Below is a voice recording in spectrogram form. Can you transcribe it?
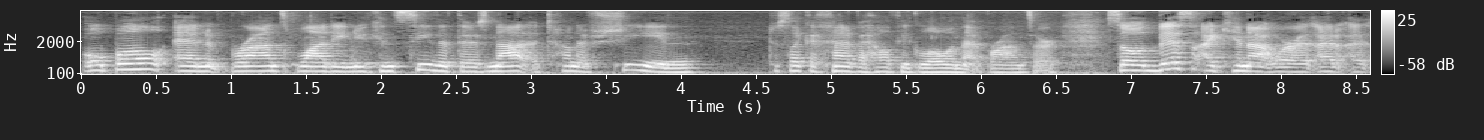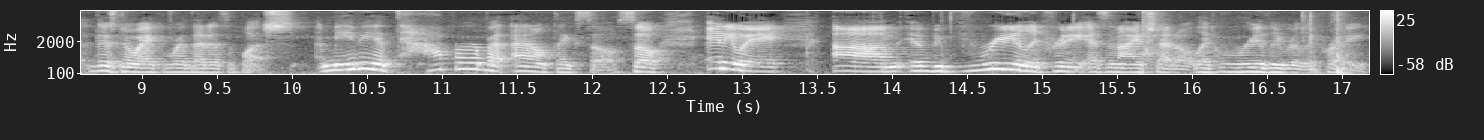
Opal, and Bronze Blondie, and you can see that there's not a ton of sheen just like a kind of a healthy glow in that bronzer. So this I cannot wear. I, I, there's no way I can wear that as a blush. Maybe a topper, but I don't think so. So anyway, um, it would be really pretty as an eyeshadow, like really, really pretty.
